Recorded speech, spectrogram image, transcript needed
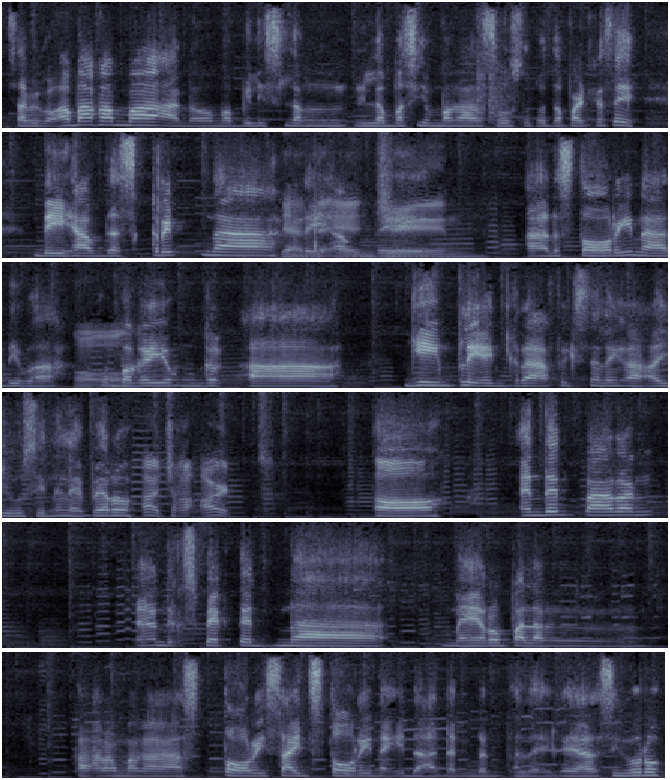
Sabi ko, ah baka ma, ano, mabilis lang ilabas yung mga susunod na part kasi they have the script na, Yeah, they the have the engine. uh, the story na, di ba? Oo. Kumbaga yung ah, gameplay and graphics na lang aayusin nila. eh. Pero, Ah, tsaka art. oh, and then parang unexpected na mayroon palang parang mga story, side story na idadagdag pala eh. Kaya siguro,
